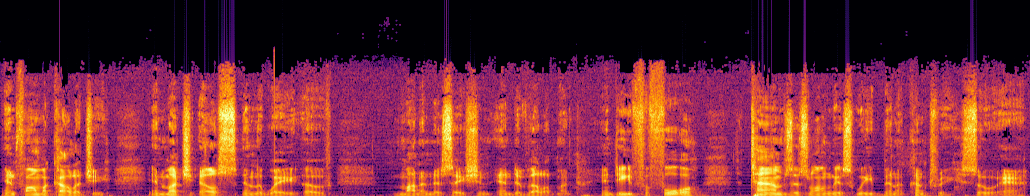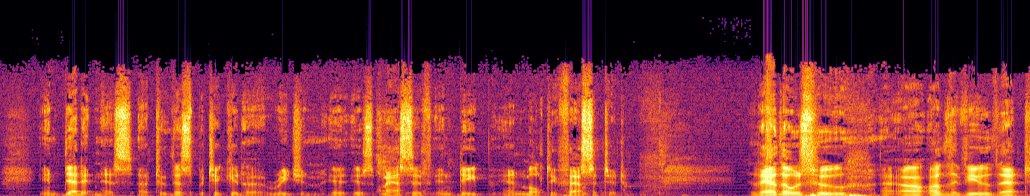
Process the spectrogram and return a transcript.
and pharmacology and much else in the way of modernization and development. Indeed, for four times as long as we've been a country. So our indebtedness uh, to this particular region is, is, massive and deep and multifaceted. There are those who are of the view that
